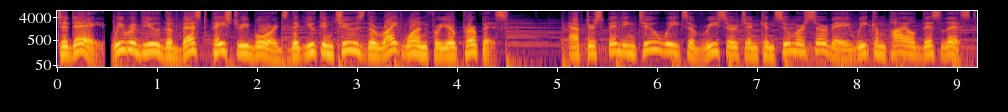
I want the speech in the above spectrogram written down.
Today, we review the best pastry boards that you can choose the right one for your purpose. After spending two weeks of research and consumer survey we compiled this list.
